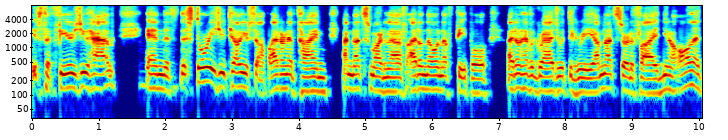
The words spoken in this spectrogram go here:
It's the fears you have mm-hmm. and the, the stories you tell yourself. I don't have time. I'm not smart enough. I don't know enough people. I don't have a graduate degree. I'm not certified. You know, all that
